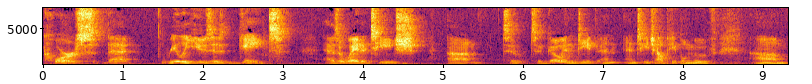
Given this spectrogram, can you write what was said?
course that really uses gait as a way to teach um, to to go in deep and and teach how people move, um,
